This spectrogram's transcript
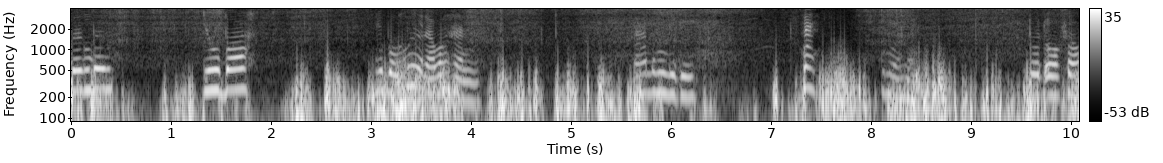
เอ้ยเบิ่งเบิ่งอยู่บ่อยู่บ่มือแล้ววังหันหาเบิ่งดีๆนั่นเป็นหยังไงโดดออกสอง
